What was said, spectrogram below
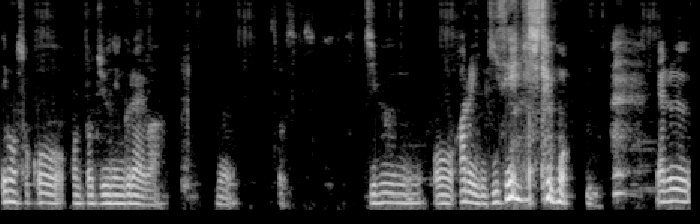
でもそこを、ほんと10年ぐらいは、もう、そうそうそ自分をある意味犠牲にしてもうん、やる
